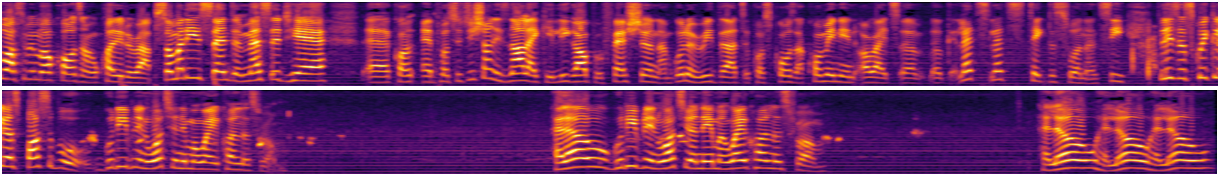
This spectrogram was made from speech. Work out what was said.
two or three more calls and we'll call it a wrap. Somebody sent a message here. Uh, con- uh, prostitution is now like a legal profession. I'm going to read that because calls are coming in. All right, um, okay, let's let's take this one and see. Please, as quickly as possible. Good evening. What's your name and where are you calling us from? Hello. Good evening. What's your name and where are you calling us from? Hello. Hello. Hello.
